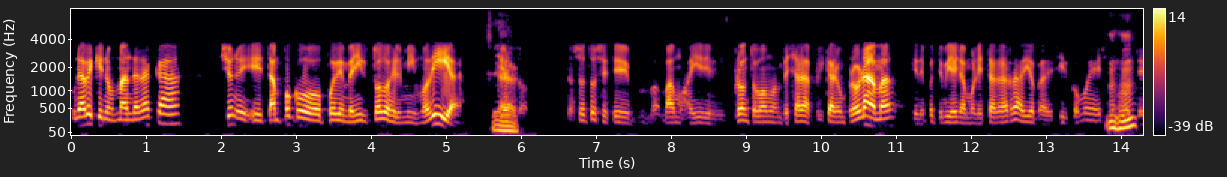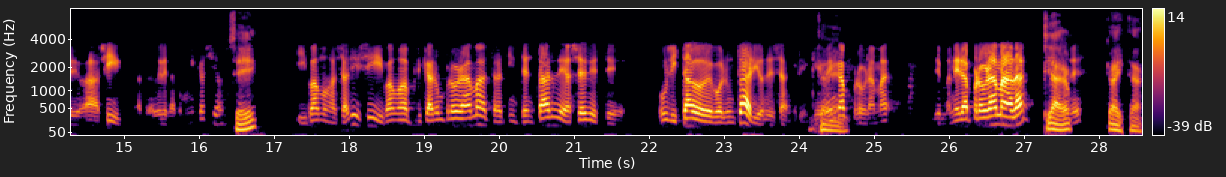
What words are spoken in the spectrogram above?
Una vez que nos mandan acá, yo eh, tampoco pueden venir todos el mismo día, ¿cierto? Nosotros este, vamos a ir, pronto vamos a empezar a aplicar un programa, que después te voy a ir a molestar a la radio para decir cómo es, así, a través de la comunicación. Sí. Y vamos a salir, sí, vamos a aplicar un programa, intentar de hacer este un listado de voluntarios de sangre, que vengan programa de manera programada. Claro, ahí está.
